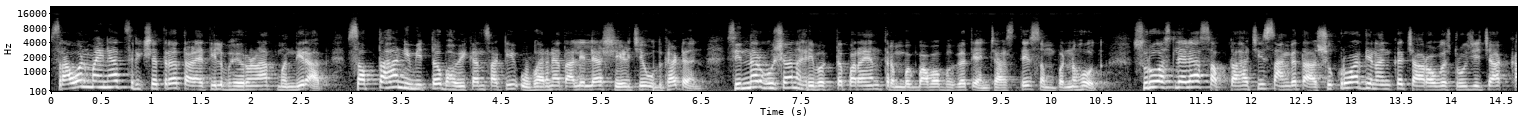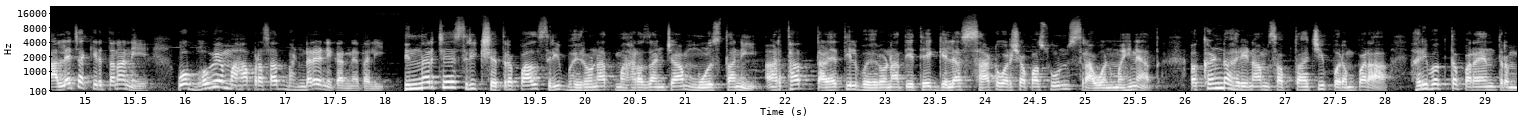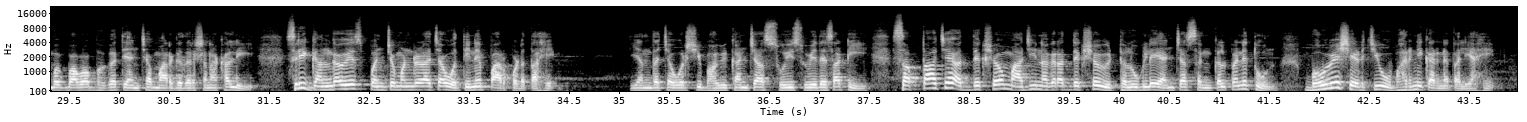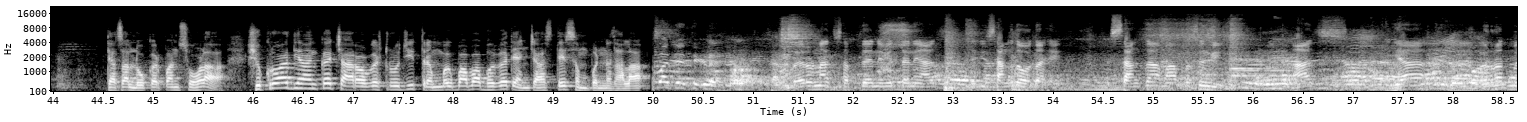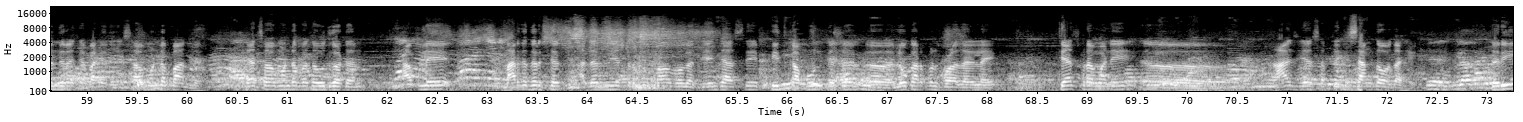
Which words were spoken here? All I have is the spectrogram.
श्रावण महिन्यात श्री क्षेत्र तळ्यातील भैरवनाथ मंदिरात सप्ताहानिमित्त भाविकांसाठी उभारण्यात आलेल्या शेडचे उद्घाटन सिन्नरभूषण हरिभक्तपरायण त्र्यंबक बाबा भगत यांच्या हस्ते संपन्न होत. सुरू असलेल्या सप्ताहाची सांगता शुक्रवार दिनांक चार ऑगस्ट रोजीच्या काल्याच्या कीर्तनाने व भव्य महाप्रसाद भंडाऱ्याने करण्यात आली. सिन्नरचे श्री क्षेत्रपाल श्री भैरवनाथ महाराजांच्या मूळस्थानी अर्थात तळ्यातील भैरवनाथ येथे गेल्या साठ वर्षापासून श्रावण महिन्यात अखंड हरिनाम सप्ताहाची परंपरा हरिभक्त परायण त्र्यंबक बाबा भगत यांच्या मार्गदर्शनाखाली श्री गंगावेस पंचमंडळाच्या वतीने पार पडत आहे. यंदाच्या वर्षी भाविकांच्या सोयीसुविधेसाठी सप्ताहाचे अध्यक्ष माजी नगराध्यक्ष विठ्ठल उगले यांच्या संकल्पनेतून भव्य शेडची उभारणी करण्यात आली आहे. त्याचा लोकार्पण सोहळा शुक्रवार दिनांक चार ऑगस्ट रोजी त्र्यंबक बाबा भगत यांच्या हस्ते संपन्न झाला. भैरवनाथ सप्ताहानिमित्ताने आज त्याची सांगता होत आहे. सांगता महाप्रसंगी आज ह्या भैरवनाथ मंदिराच्या बाहेर सभामंडप बांधलं. त्या सभामंडपाचं उद्घाटन आपले मार्गदर्शक आदरणीय प्रमुख भाव भगत यांच्या हस्ते फीत कापून त्याचं लोकार्पण सोहळा झालेला आहे. त्याचप्रमाणे आज या सप्ताहाची सांगता होत आहे. तरी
